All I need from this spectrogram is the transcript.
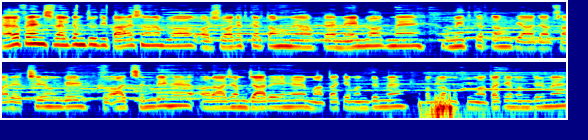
Hello friends welcome to the Parsana blog और स्वागत करता हूँ मैं आपका नए ब्लॉग में। उम्मीद करता हूँ कि आज आप सारे अच्छे होंगे। तो आज संडे है और आज हम जा रहे हैं माता के मंदिर में, बगलामुखी माता के मंदिर में।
